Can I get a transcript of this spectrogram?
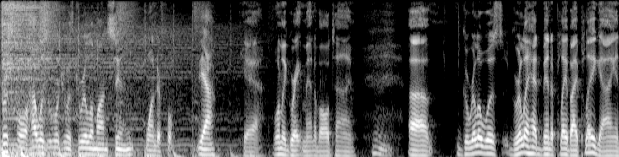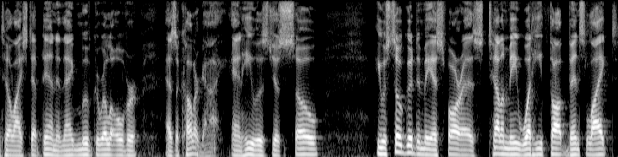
First of all, how was it working with Gorilla Monsoon? Wonderful. Yeah. Yeah, one of the great men of all time. Uh, Gorilla was Gorilla had been a play-by-play guy until I stepped in, and they moved Gorilla over as a color guy, and he was just so he was so good to me as far as telling me what he thought Vince liked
